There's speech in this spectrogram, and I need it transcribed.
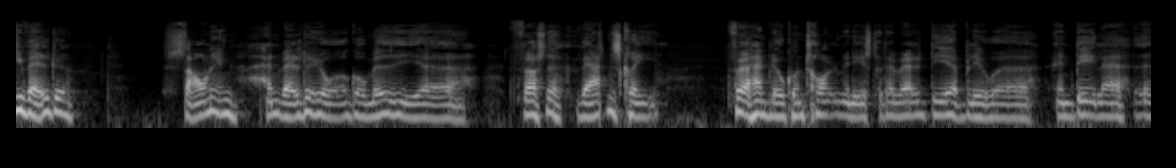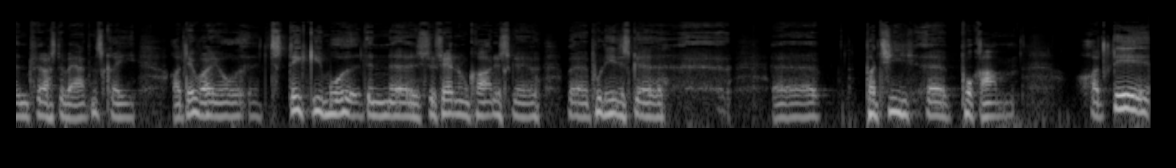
de valgte Stavning, han valgte jo at gå med i øh, Første Verdenskrig, før han blev kontrolminister. Der valgte de at blive øh, en del af øh, den Første Verdenskrig, og det var jo et stik imod den øh, socialdemokratiske øh, politiske øh, øh, partiprogram. og det,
